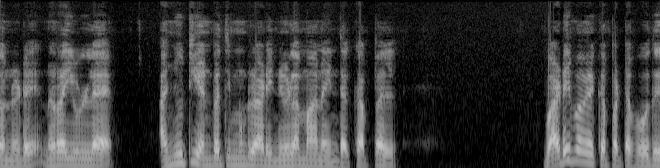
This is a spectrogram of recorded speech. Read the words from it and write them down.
தொன்னடு நிறையுள்ள அஞ்சூற்றி எண்பத்தி மூன்று அடி நீளமான இந்த கப்பல் வடிவமைக்கப்பட்ட போது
